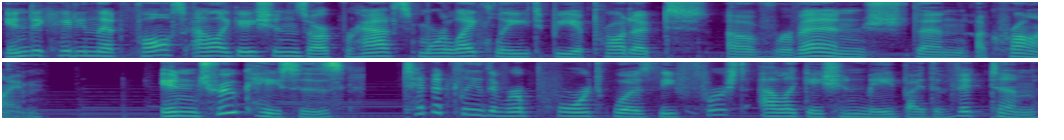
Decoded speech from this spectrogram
indicating that false allegations are perhaps more likely to be a product of revenge than a crime. In true cases, typically the report was the first allegation made by the victim,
